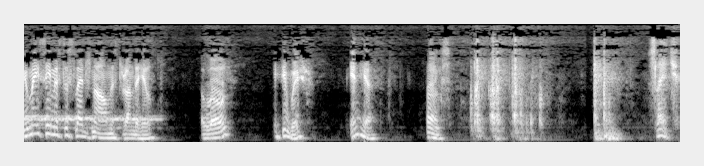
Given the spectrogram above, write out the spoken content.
You may see Mr. Sledge now, Mr. Underhill. Alone? If you wish. In here. Thanks. Sledge.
